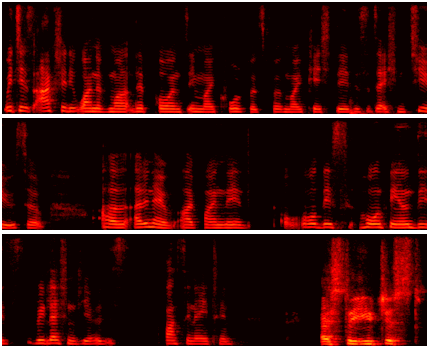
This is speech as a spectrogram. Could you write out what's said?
which is actually one of my the poems in my corpus for my PhD dissertation too. So, uh, I don't know. I find it all this whole thing, this relationship is fascinating. Esther, you just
